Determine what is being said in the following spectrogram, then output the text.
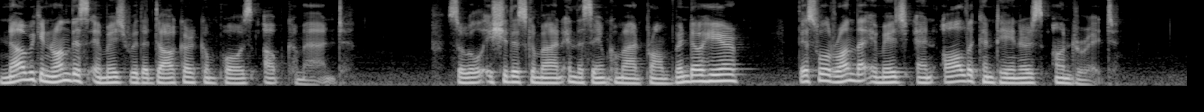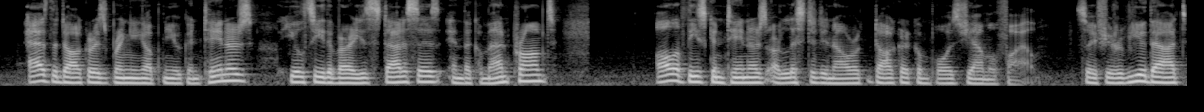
Now we can run this image with the docker compose up command. So we'll issue this command in the same command prompt window here. This will run the image and all the containers under it. As the Docker is bringing up new containers, you'll see the various statuses in the command prompt. All of these containers are listed in our Docker Compose YAML file. So if you review that,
